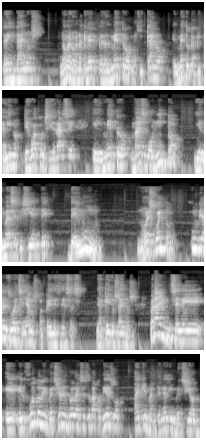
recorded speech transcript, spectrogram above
30 años, no me lo van a creer, pero el metro mexicano, el metro capitalino, llegó a considerarse el metro más bonito y el más eficiente del mundo. No es cuento. Un día les voy a enseñar los papeles de esas, de aquellos años. Prime, se eh, el fondo de inversión en dólares es de bajo riesgo, hay que mantener la inversión.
